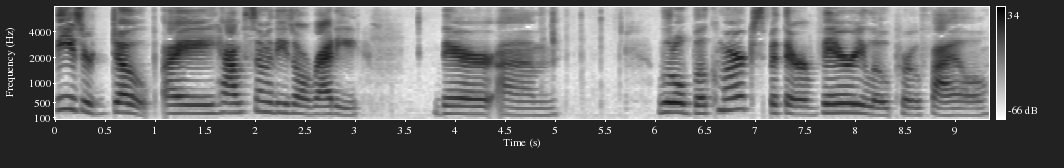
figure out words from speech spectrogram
These are dope. I have some of these already. They're um, little bookmarks, but they're very low profile.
